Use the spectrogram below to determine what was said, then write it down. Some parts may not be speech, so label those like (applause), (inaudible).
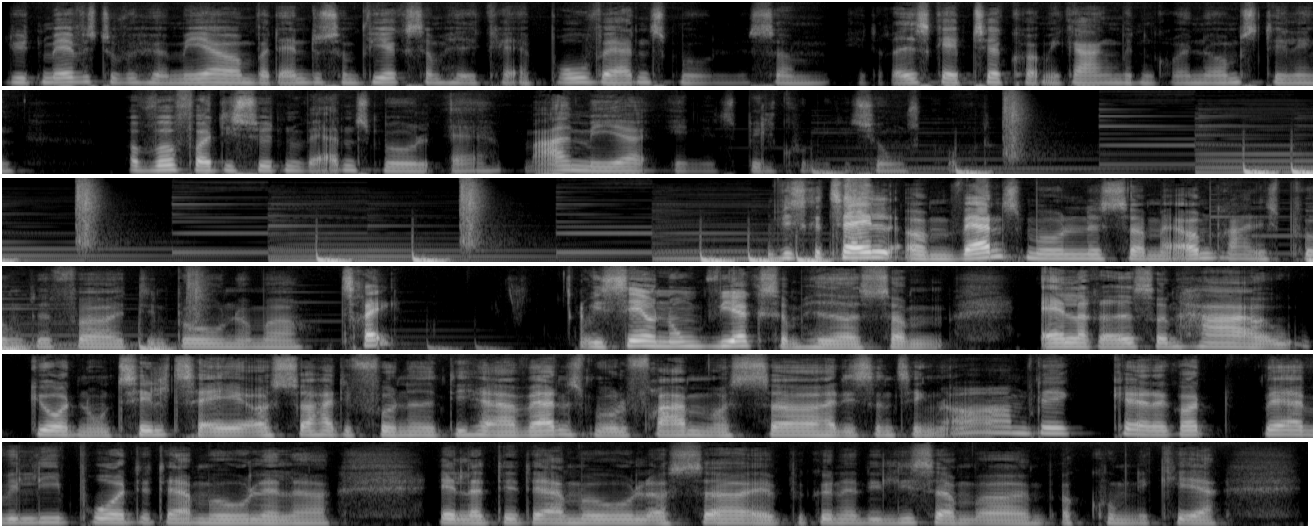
Lyt med, hvis du vil høre mere om, hvordan du som virksomhed kan bruge verdensmålene som et redskab til at komme i gang med den grønne omstilling – og hvorfor de 17 verdensmål er meget mere end et spil kommunikationskort. Vi skal tale om verdensmålene, som er omdrejningspunktet for din bog nummer 3. Vi ser jo nogle virksomheder, som allerede sådan har gjort nogle tiltag, og så har de fundet de her verdensmål frem, og så har de sådan tænkt, åh, det kan da godt være, at vi lige bruger det der mål, eller eller det der mål, og så øh, begynder de ligesom at, at kommunikere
